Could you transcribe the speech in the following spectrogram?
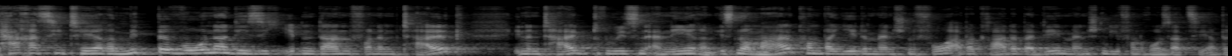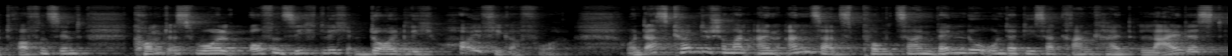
parasitäre Mitbewohner, die sich eben dann von einem Talg in den Talgdrüsen ernähren. Ist normal, kommt bei jedem Menschen vor, aber gerade bei den Menschen, die von Rosacea betroffen sind, kommt es wohl offensichtlich deutlich häufiger vor. Und das könnte schon mal ein Ansatzpunkt sein, wenn du unter dieser Krankheit leidest,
